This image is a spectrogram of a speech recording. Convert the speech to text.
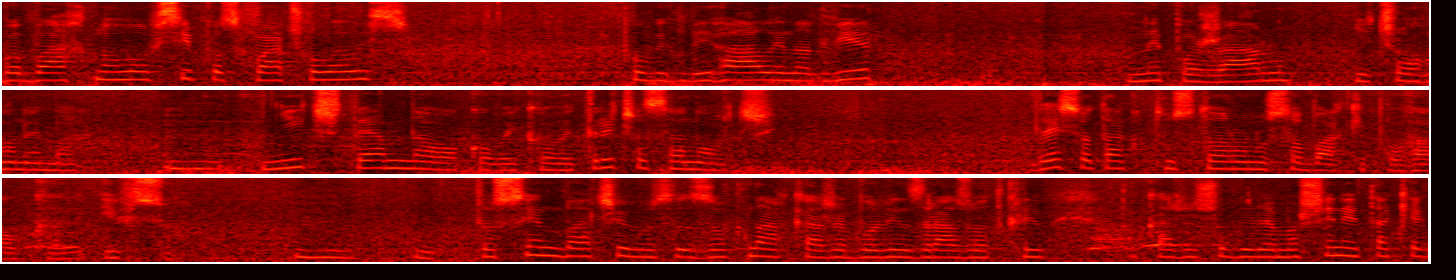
Бабахнуло, всі посхвачувались, повідбігали на двір, не пожару, нічого нема. Ніч темна оковий, коли три часа ночі. Десь отак в ту сторону собаки погавкали і все. То син бачив з окна, каже, бо він зразу відкрив, то каже, що біля машини так як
